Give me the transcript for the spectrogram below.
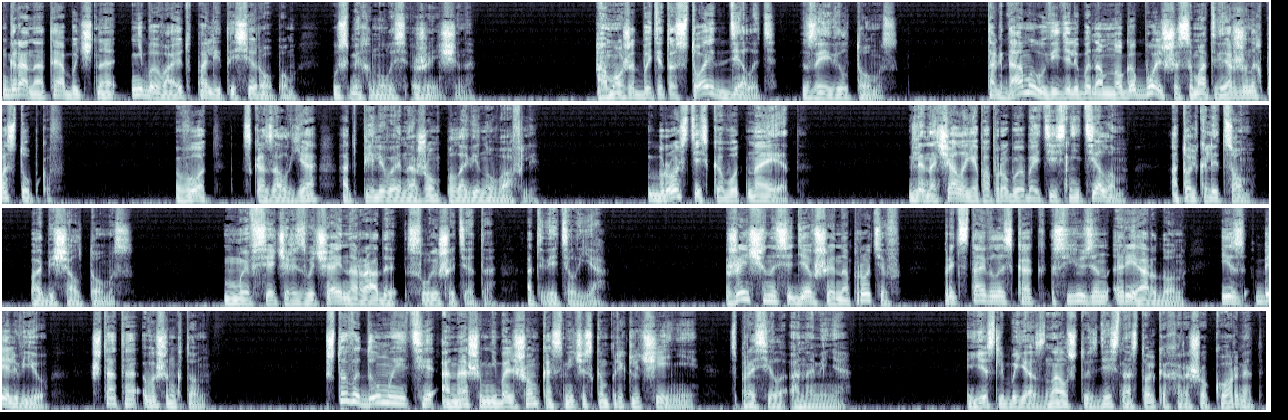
Гранаты обычно не бывают политы сиропом, усмехнулась женщина. «А может быть, это стоит делать?» — заявил Томас. «Тогда мы увидели бы намного больше самоотверженных поступков». «Вот», — сказал я, отпиливая ножом половину вафли. «Бросьтесь-ка вот на это. Для начала я попробую обойтись не телом, а только лицом», — пообещал Томас. «Мы все чрезвычайно рады слышать это», — ответил я. Женщина, сидевшая напротив, представилась как Сьюзен Риардон из Бельвью, штата Вашингтон. «Что вы думаете о нашем небольшом космическом приключении?» — спросила она меня. «Если бы я знал, что здесь настолько хорошо кормят,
